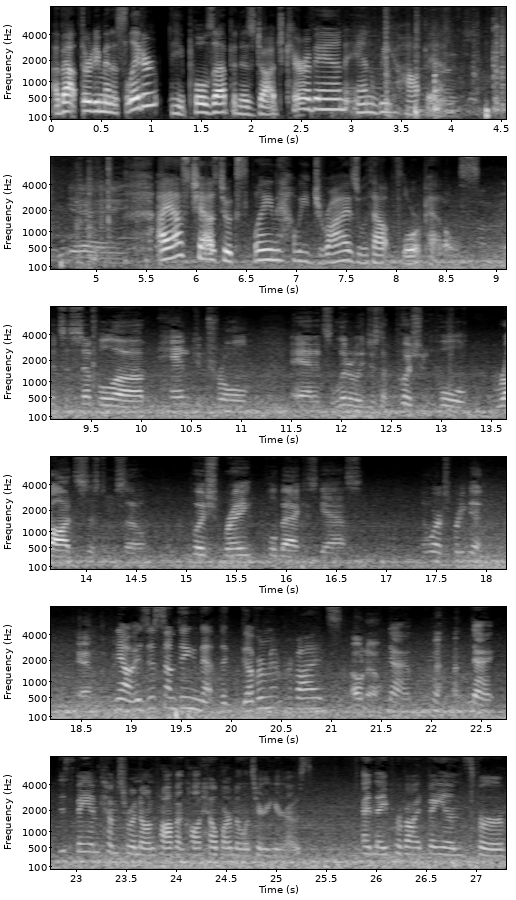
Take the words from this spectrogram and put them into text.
About 30 minutes later, he pulls up in his Dodge Caravan and we hop in. Yay. I asked Chaz to explain how he drives without floor pedals. It's a simple uh, hand control, and it's literally just a push and pull rod system. So, push, brake, pull back is gas. It works pretty good. And the, Now, is this something that the government provides? oh no, No, no. This van comes from a nonprofit called Help Our Military Heroes, and they provide vans for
